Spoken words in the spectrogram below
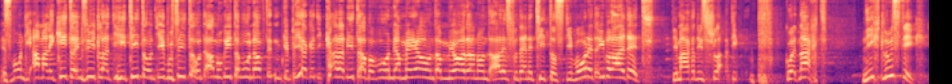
Es wohnen die Amalekiter im Südland, die Hittiter und Jebusiter und Amoriter wohnen auf den Gebirgen, die Kananiter aber wohnen am Meer und am Jordan und alles von deinen Titers. Die wohnen überall dort. Die machen uns Schla die, pff, Gute Nacht. Nicht lustig.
